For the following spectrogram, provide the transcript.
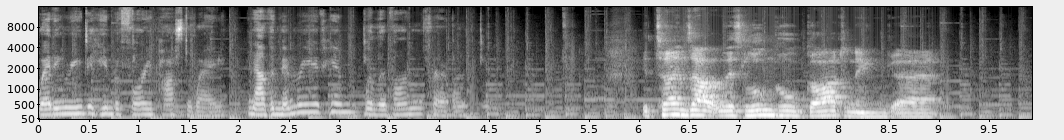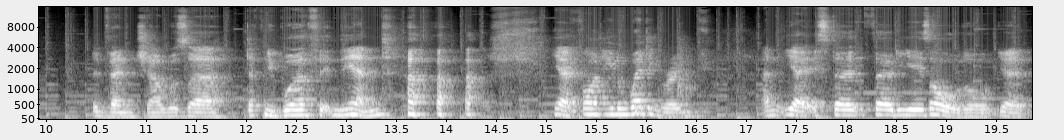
wedding ring to him before he passed away. Now the memory of him will live on forever. It turns out this long haul gardening uh, adventure was uh, definitely worth it in the end. yeah, finding a wedding ring. And yeah, it's thir- 30 years old, or yeah,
